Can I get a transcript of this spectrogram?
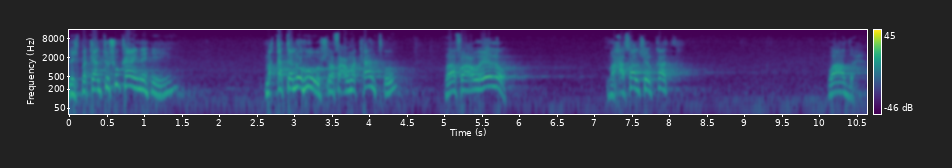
ليش مكانته شو كاينة هي؟ ما قتلوهوش رفعوا مكانته؟ رفعوا له ما حصلش القتل. واضح.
